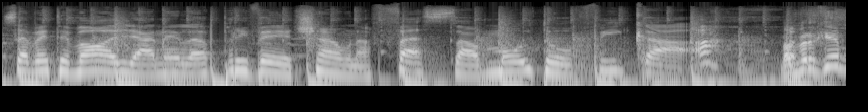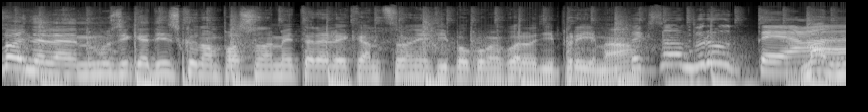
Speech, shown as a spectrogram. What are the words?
Se avete voglia, nel privé c'è una festa molto fica. Ma perché poi nella musica disco non possono mettere le canzoni tipo come quella di prima? Perché sono brutte. Ma eh,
